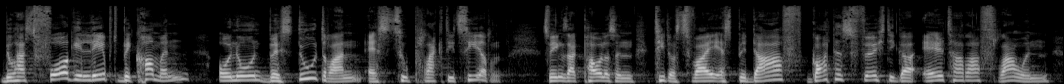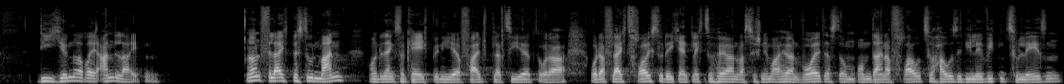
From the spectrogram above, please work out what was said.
Du hast vorgelebt bekommen und nun bist du dran, es zu praktizieren. Deswegen sagt Paulus in Titus 2, es bedarf gottesfürchtiger älterer Frauen, die Jüngere anleiten. Und vielleicht bist du ein Mann und du denkst, okay, ich bin hier falsch platziert oder, oder vielleicht freust du dich endlich zu hören, was du schon immer hören wolltest, um, um deiner Frau zu Hause die Leviten zu lesen.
